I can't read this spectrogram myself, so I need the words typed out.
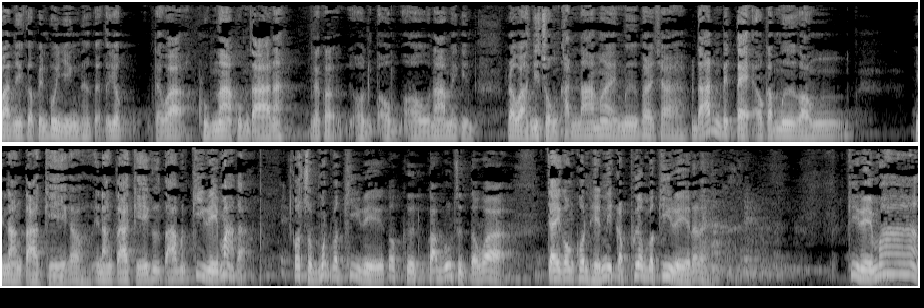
บ้านนี้ก็เป็นผู้หญิงเธอก็ยก แต่ว่าคลุมหน้าคลุมตานะ แล้วก็เอาเอาเอาน้ำให้กิน ระหว่างที่ส่งขันน้ำให้มือพระราชาดันไปแตะเอากับมือของนางตาเก๋ก็ไอ้นางตาเก๋คือตามันขี้เรมากอะ่ะก็สมมุติว่าขี้เรก็คือความรู้สึกแต่ว่าใจของคนเห็นนี่กระเพื่อมว่าขี้เรนั่นแหละขี้เรมาก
